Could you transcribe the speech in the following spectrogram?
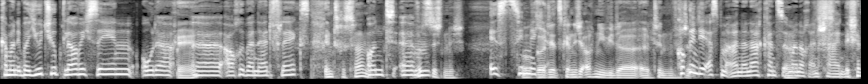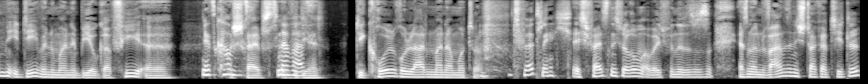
kann man über YouTube glaube ich sehen oder Okay. äh, auch über Netflix. Interessant. Und, ähm, Wusste ich nicht. Ist Oh ziemlich. Gott, jetzt kann ich auch nie wieder äh, Tintenfisch Guck ihn dir erstmal an, danach kannst du immer noch entscheiden. Ich habe eine Idee, wenn du meine Biografie äh, Jetzt kommt's. schreibst. Na was? Heißt. Die Kohlrouladen meiner Mutter. Wirklich. Ich weiß nicht warum, aber ich finde, das ist erstmal ein wahnsinnig starker Titel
